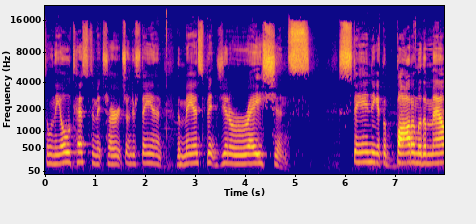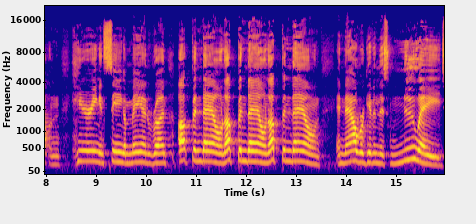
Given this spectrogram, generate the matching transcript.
so, in the Old Testament church, understand the man spent generations standing at the bottom of the mountain, hearing and seeing a man run up and down, up and down, up and down. And now we're given this new age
